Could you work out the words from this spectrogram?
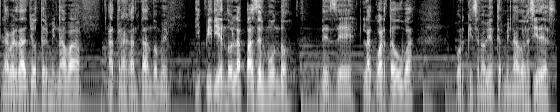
La verdad yo terminaba atragantándome y pidiendo la paz del mundo desde la cuarta uva porque se me habían terminado las ideas.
